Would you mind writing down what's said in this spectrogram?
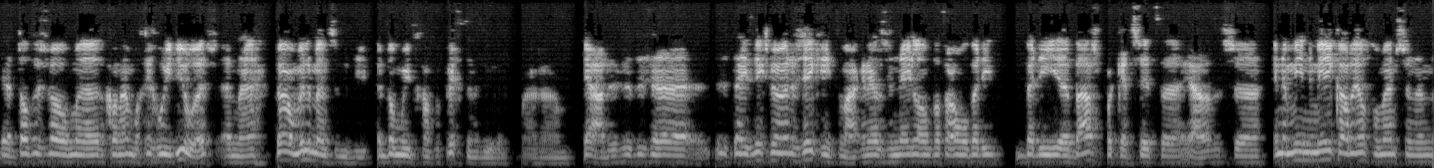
ja, dat is wel gewoon helemaal geen goede deal is. En daarom willen mensen het niet. En dan moet je het gaan verplichten natuurlijk. Maar ehm, ja, dus het, is, het heeft niks meer met een verzekering te maken. Net als in Nederland, wat er allemaal bij die, bij die basispakket zit. ja, dat is, in, Amerika hadden heel veel mensen een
